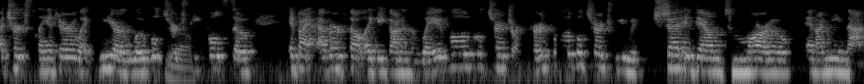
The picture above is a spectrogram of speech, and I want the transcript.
a church planter. Like we are local church yeah. people. So if I ever felt like it got in the way of the local church or hurt the local church, we would shut it down tomorrow. And I mean that.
